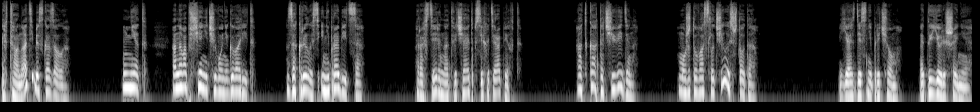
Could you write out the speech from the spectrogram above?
«Это она тебе сказала?» «Нет, она вообще ничего не говорит. Закрылась и не пробиться». Растерянно отвечает психотерапевт. «Откат очевиден. Может, у вас случилось что-то?» «Я здесь ни при чем. Это ее решение.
